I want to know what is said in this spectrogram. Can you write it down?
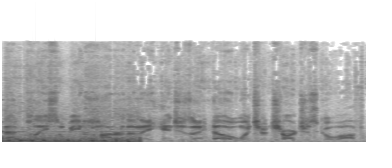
That place will be hotter than the hinges of hell once your charges go off.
